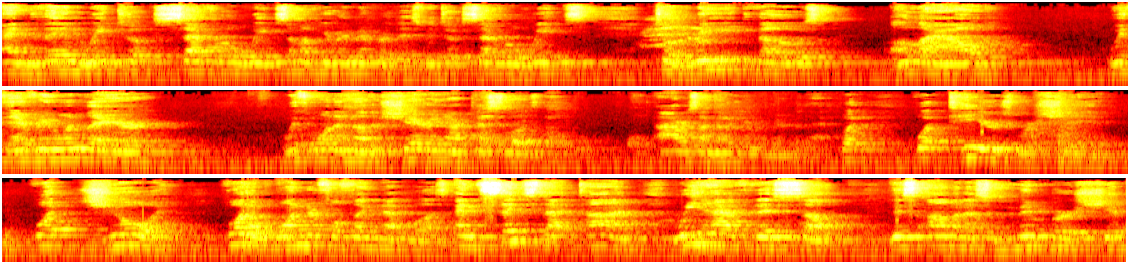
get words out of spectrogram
And then we took several weeks, some of you remember this, we took several weeks to read those aloud with everyone there, with one another, sharing our testimonies. Iris, I know you remember that. What, what tears were shed. What joy what a wonderful thing that was. And since that time, we have this, uh, this ominous membership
